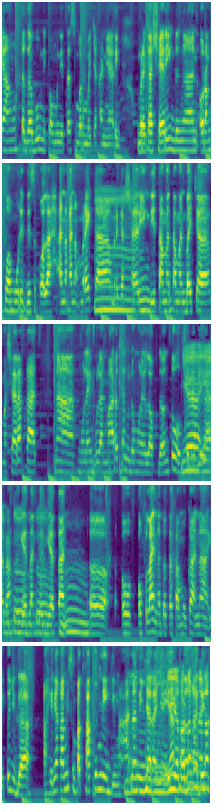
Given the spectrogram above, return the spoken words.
yang tergabung di komunitas sumber membacakan nyaring. Mereka sharing dengan orang tua murid di sekolah anak-anak mereka, Hmm. mereka sharing di taman-taman baca masyarakat. Nah, mulai bulan Maret kan udah mulai lockdown tuh, Ya, sudah ya, dilarang betul, kegiatan-kegiatan betul. Mm. eh, off- offline atau tatap muka. Nah, itu juga akhirnya kami sempat vakum nih gimana nih Mm, caranya ya Iya, karena kan ngadain enaknya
